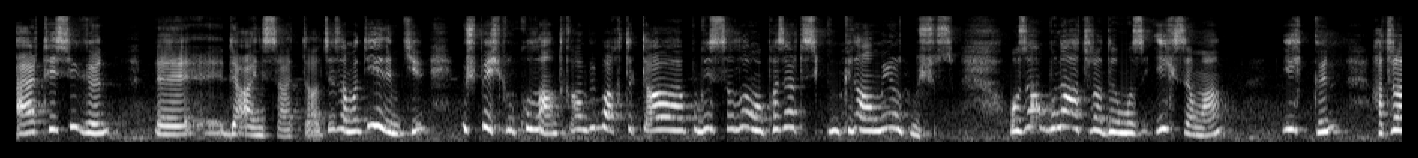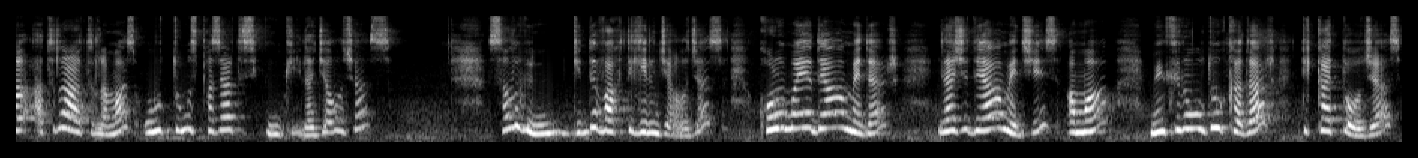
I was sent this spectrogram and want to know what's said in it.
Ertesi gün de aynı saatte alacağız ama diyelim ki 3-5 gün kullandık ama bir baktık ki Aa, bugün salı ama pazartesi günkünü almayı unutmuşuz. O zaman bunu hatırladığımız ilk zaman ilk gün hatırlar hatırlamaz unuttuğumuz pazartesi günkü ilacı alacağız. Salı gününde vakti gelince alacağız. Korumaya devam eder. İlacı devam edeceğiz ama mümkün olduğu kadar dikkatli olacağız.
